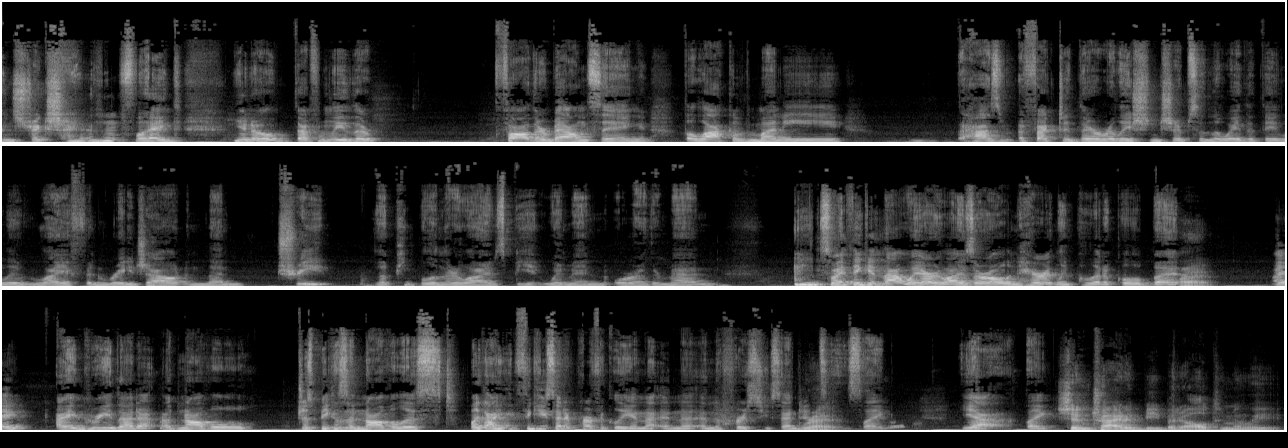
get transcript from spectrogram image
constrictions. like, you know, definitely the father bouncing, the lack of money, has affected their relationships and the way that they live life and rage out and then treat the people in their lives, be it women or other men. so I think in that way, our lives are all inherently political. But Right. I I agree that a, a novel, just because a novelist, like I think you said it perfectly in that in the in the first two sentences, like yeah, like Shouldn't try to be, but ultimately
